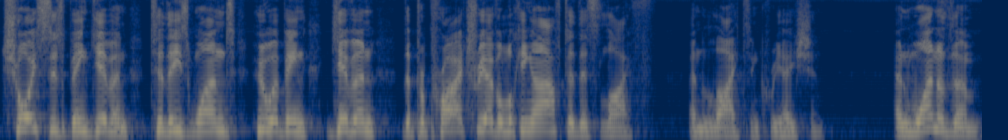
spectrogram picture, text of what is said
Choice is being given to these ones who have been given the proprietary over looking after this life and light and creation. And one of them,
